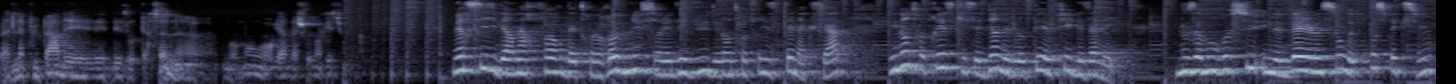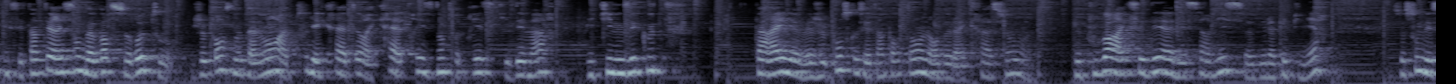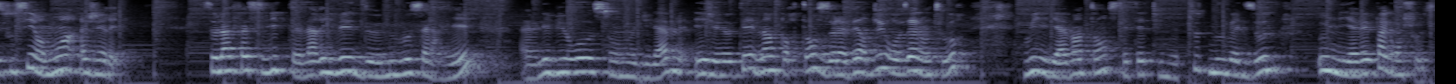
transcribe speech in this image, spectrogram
bah, la plupart des, autres personnes au moment où on regarde la chose en question. Merci Bernard Fort d'être revenu sur les débuts de l'entreprise Tenaxia, une entreprise qui s'est bien développée au fil des années. Nous avons reçu une belle leçon de prospection et c'est intéressant d'avoir ce retour. Je pense notamment à tous les créateurs et créatrices d'entreprises qui démarrent et qui nous écoutent. Pareil, euh, je pense que c'est important lors de la création de pouvoir accéder à des services de la pépinière. Ce sont des soucis en moins à gérer. Cela facilite l'arrivée de nouveaux salariés, euh, les bureaux sont modulables et j'ai noté l'importance de la verdure aux alentours. Oui, il y a 20 ans, c'était une toute nouvelle zone où il n'y avait pas grand-chose.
